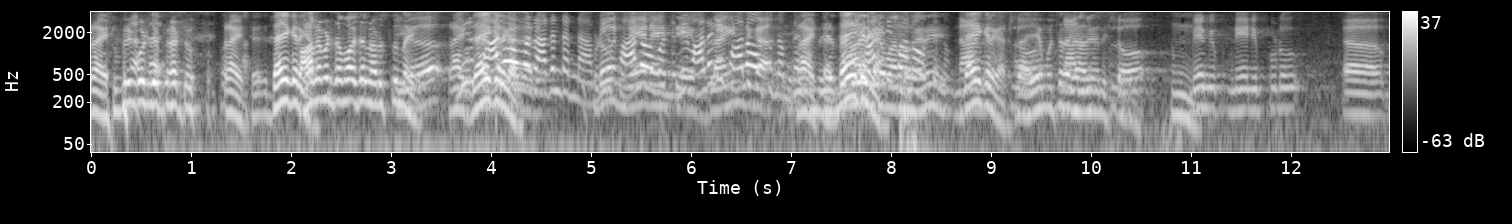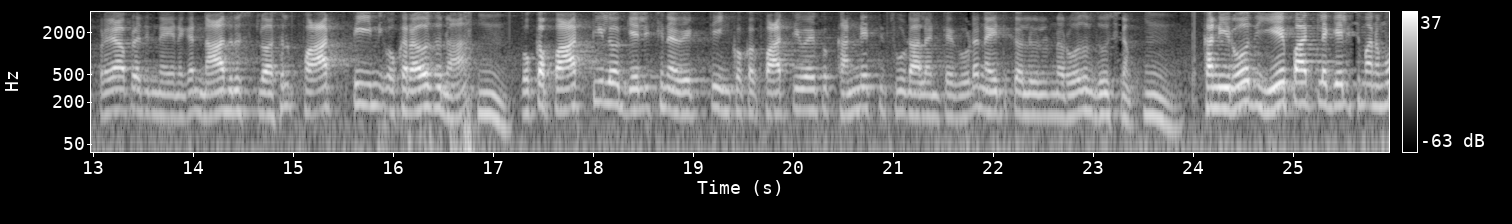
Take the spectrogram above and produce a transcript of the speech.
Right. సుప్రీంకోర్టు చెప్పినట్టు. రైట్ దయగర్ గారు. పార్లమెంట్ సమావేశాలు నడుస్తున్నాయి. రైట్ దయగర్ గారు. అవ్వరు రాదంటన్నా. ఇప్పుడు మీరు ఫాలో అవ్వండి. నేనైతే మేము ఆల్రెడీ blind ఫాలో గా- అవుతున్నాం కదా. రైట్ దయగర్ గారు. దయాకర్ గారు. కాదు నేను ఇప్పుడు ప్రజాప్రతినిధి అయిన కానీ నా దృష్టిలో అసలు పార్టీని ఒక రోజున ఒక పార్టీలో గెలిచిన వ్యక్తి ఇంకొక పార్టీ వైపు కన్నెత్తి చూడాలంటే కూడా నైతిక ఉన్న రోజులు చూసినాం. కానీ ఈ రోజు ఏ పార్టీలో గెలిచి మనము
